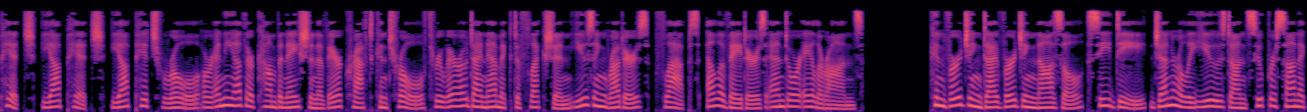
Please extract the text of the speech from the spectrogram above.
pitch, yaw pitch, yaw pitch roll or any other combination of aircraft control through aerodynamic deflection using rudders, flaps, elevators and or ailerons. Converging diverging nozzle CD generally used on supersonic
